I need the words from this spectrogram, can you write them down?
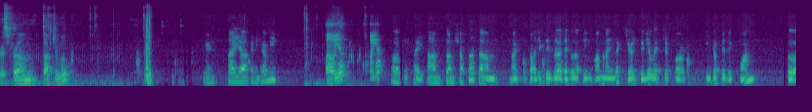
first from Dr. Mook. Okay. Hi, uh, can you hear me? Oh, yeah. Oh, yeah. Okay. Hi. Um, so I'm Shafat. Um, my project is uh, developing online lectures, video lectures for Intro Physics 1. So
